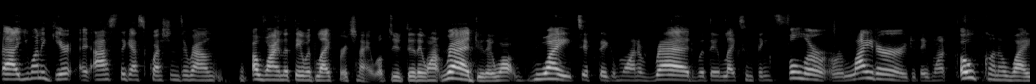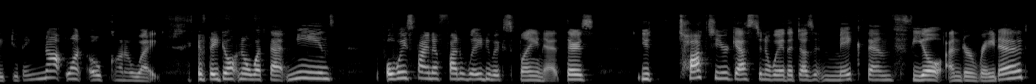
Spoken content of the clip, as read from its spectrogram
uh, you want to gear ask the guest questions around a wine that they would like for tonight. Well, do, do they want red? Do they want white? If they want a red, would they like something fuller or lighter? Do they want oak on a white? Do they not want oak on a white? If they don't know what that means, always find a fun way to explain it. There's you talk to your guest in a way that doesn't make them feel underrated.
